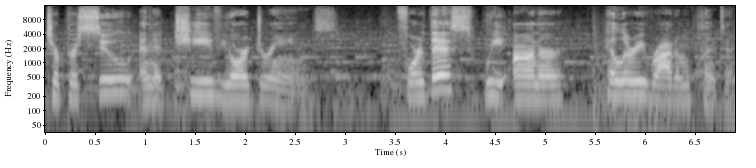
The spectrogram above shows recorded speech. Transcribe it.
to pursue and achieve your dreams. For this, we honor Hillary Rodham Clinton.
